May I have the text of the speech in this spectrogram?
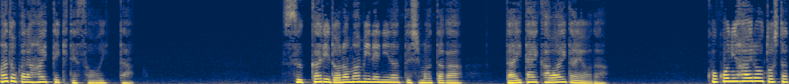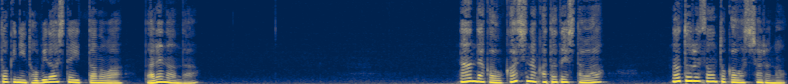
窓から入ってきてそう言った。すっかり泥まみれになってしまったが、だいたい乾いたようだ。ここに入ろうとした時に飛び出していったのは誰なんだ？なんだかおかしな方でしたわ。ナトルさんとかおっしゃるの。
